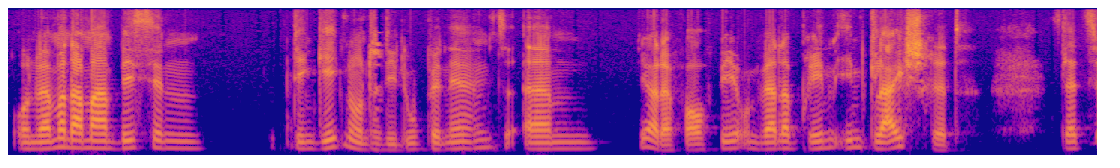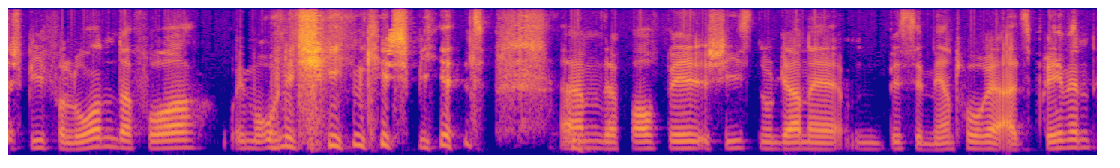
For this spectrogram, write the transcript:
und wenn man da mal ein bisschen den Gegner unter die Lupe nimmt, ähm, ja, der VfB und Werder Bremen im Gleichschritt das letzte Spiel verloren, davor immer unentschieden gespielt. Ähm, der VfB schießt nur gerne ein bisschen mehr Tore als Bremen.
